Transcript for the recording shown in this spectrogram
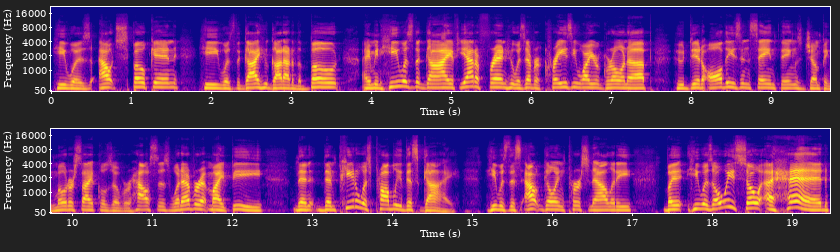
He was outspoken. He was the guy who got out of the boat. I mean, he was the guy, if you had a friend who was ever crazy while you're growing up, who did all these insane things, jumping motorcycles over houses, whatever it might be, then, then Peter was probably this guy. He was this outgoing personality, but he was always so ahead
